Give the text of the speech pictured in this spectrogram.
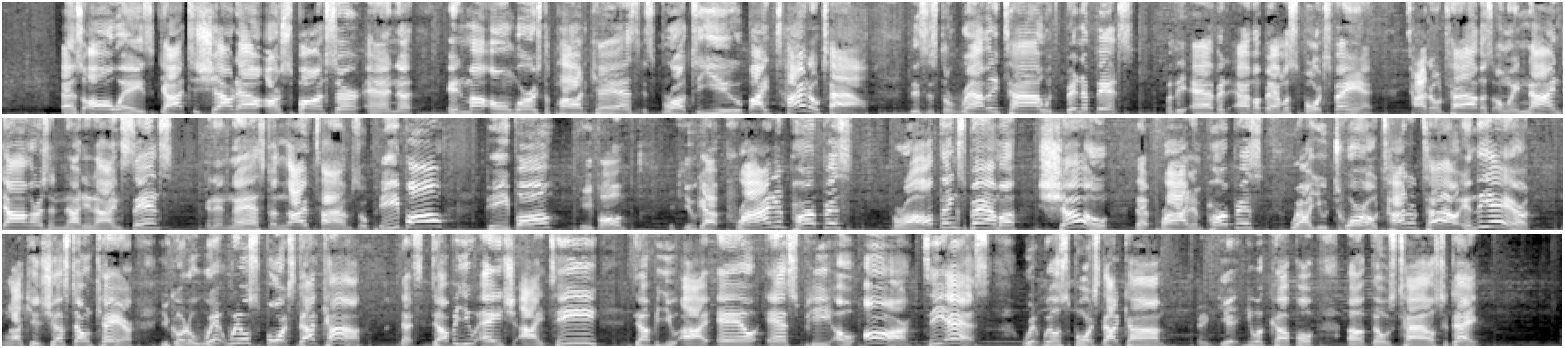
as always, got to shout out our sponsor. And uh, in my own words, the podcast is brought to you by Tidal Towel. This is the rally towel with benefits for the avid Alabama sports fan. Tidal Towel is only $9.99 and it lasts a lifetime. So, people, people, people, if you got pride and purpose for all things Bama, show that pride and purpose while you twirl Tidal Towel in the air like you just don't care. You go to whitwillsports.com. That's W H I T W I L S P O R T S. Whitwillsports.com and get you a couple of those tiles today.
